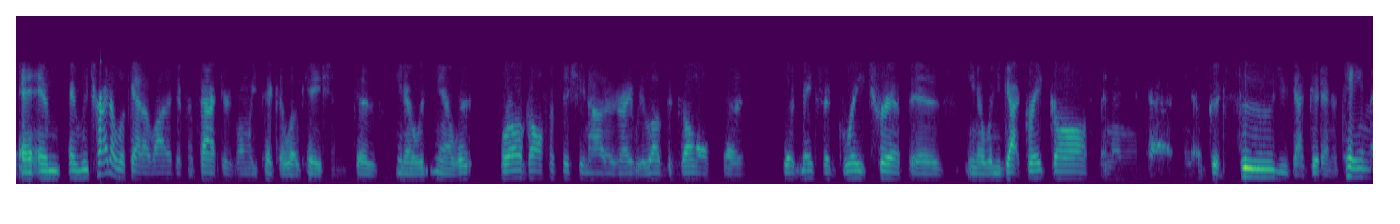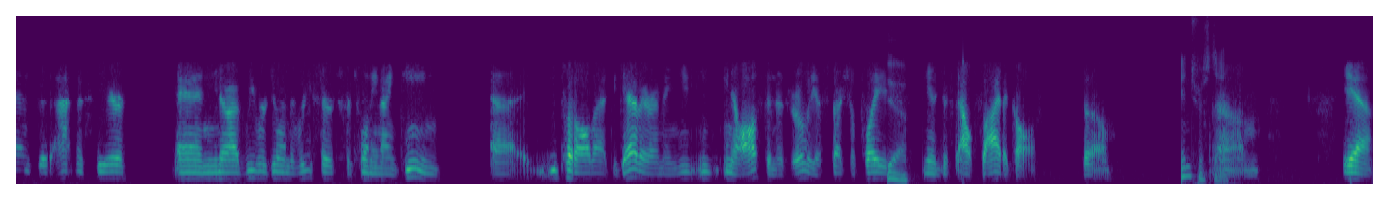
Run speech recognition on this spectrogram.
and, and and we try to look at a lot of different factors when we pick a location because you know we, you know we're we're all golf aficionados, right? We love the golf, but what makes a great trip is you know when you got great golf and then you've got you know good food, you've got good entertainment, good atmosphere, and you know as we were doing the research for 2019, uh, you put all that together. I mean, you you, know Austin is really a special place, Yeah. you know, just outside of golf. So. Interesting. Um, yeah,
